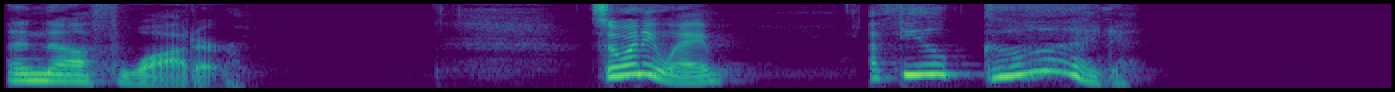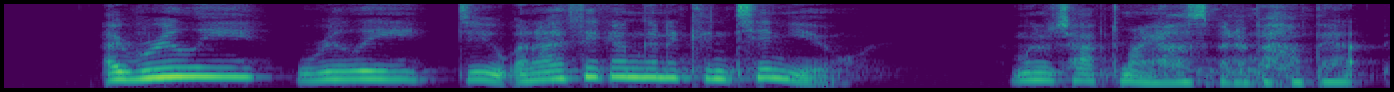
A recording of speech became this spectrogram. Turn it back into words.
enough water. So, anyway, I feel good. I really, really do. And I think I'm going to continue. I'm going to talk to my husband about that.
